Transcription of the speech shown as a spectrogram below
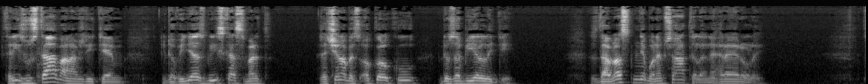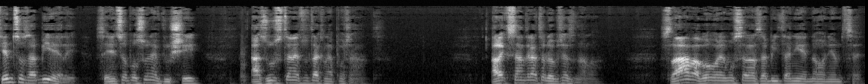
který zůstává navždy těm, kdo viděl zblízka smrt, řečeno bez okolků, kdo zabíjel lidi. Zda vlastní nebo nepřátele nehraje roli. Těm, co zabíjeli, se něco posune v duši a zůstane to tak na pořád. Alexandra to dobře znala. Sláva Bohu nemusela zabít ani jednoho Němce.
